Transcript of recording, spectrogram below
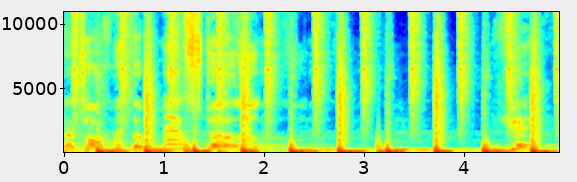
Oh, oh.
